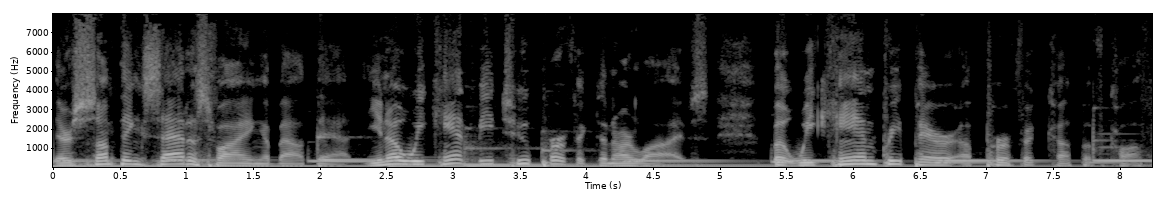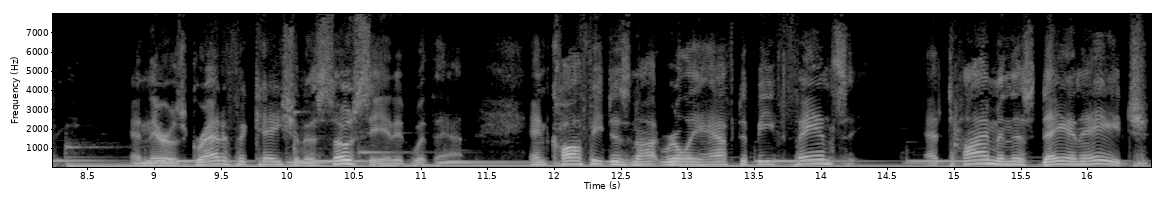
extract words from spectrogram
There's something satisfying about that. You know, we can't be too perfect in our lives, but we can prepare a perfect cup of coffee. And there is gratification associated with that. And coffee does not really have to be fancy. At time in this day and age,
